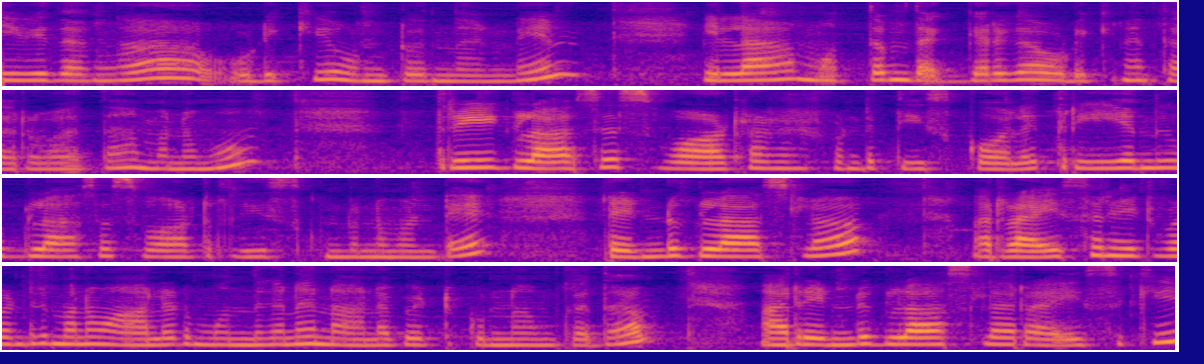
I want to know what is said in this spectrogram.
ఈ విధంగా ఉడికి ఉంటుందండి. ఇలా మొత్తం దగ్గరగా ఉడికిన తర్వాత మనము త్రీ గ్లాసెస్ వాటర్ అనేటువంటి తీసుకోవాలి. త్రీ ఎందుకు గ్లాసెస్ వాటర్ తీసుకుంటున్నామంటే రెండు గ్లాసుల రైస్ అనేటువంటిది మనం ఆల్రెడీ ముందుగానే నానబెట్టుకున్నాం కదా. ఆ రెండు గ్లాసుల రైస్కి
